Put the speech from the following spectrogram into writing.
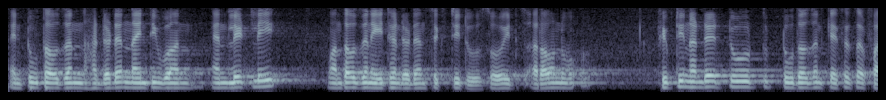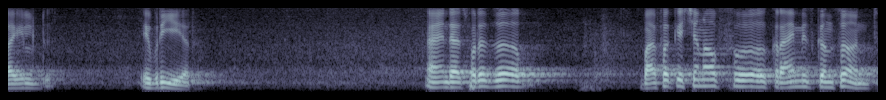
and 2,191, and lately 1,862. So it's around 1,500 to 2,000 cases are filed every year. And as far as the bifurcation of uh, crime is concerned,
